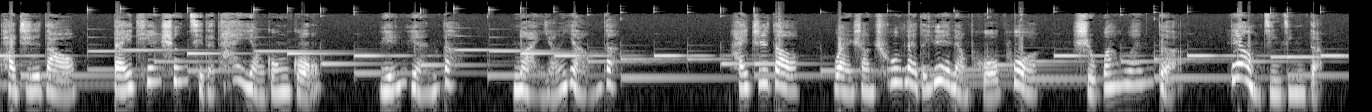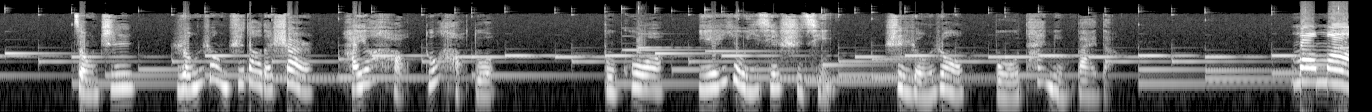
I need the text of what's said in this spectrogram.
他知道，白天升起的太阳公公圆圆的、暖洋洋的，还知道。晚上出来的月亮婆婆是弯弯的、亮晶晶的。总之，蓉蓉知道的事儿还有好多好多。不过，也有一些事情是蓉蓉不太明白的。妈妈，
